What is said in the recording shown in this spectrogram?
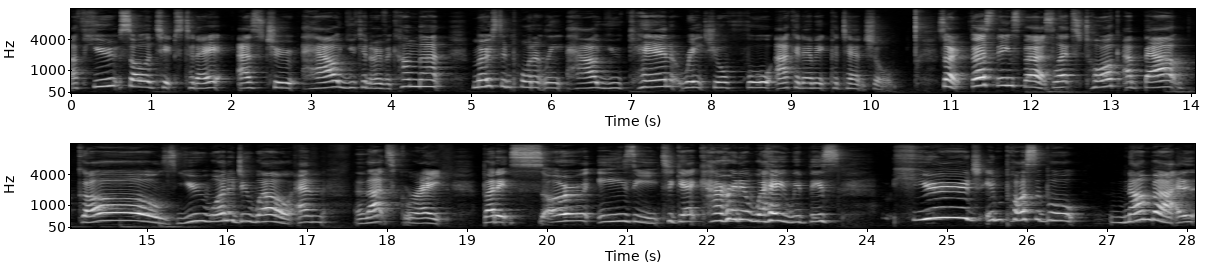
a few solid tips today as to how you can overcome that. Most importantly, how you can reach your full academic potential. So, first things first, let's talk about goals. You want to do well, and that's great. But it's so easy to get carried away with this huge, impossible number, an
